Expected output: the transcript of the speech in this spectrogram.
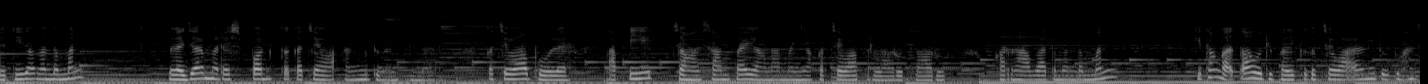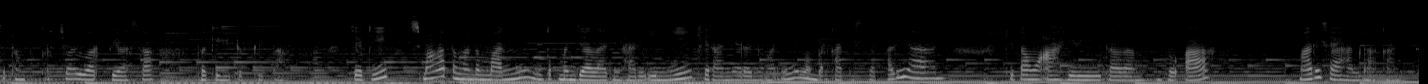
jadi teman-teman belajar merespon kekecewaanmu dengan benar. Kecewa boleh, tapi jangan sampai yang namanya kecewa berlarut-larut. Karena apa teman-teman? Kita nggak tahu di balik kekecewaan itu Tuhan sedang bekerja luar biasa bagi hidup kita. Jadi semangat teman-teman untuk menjalani hari ini. Kiranya renungan ini memberkati setiap kalian. Kita mau akhiri dalam doa. Mari saya hantarkan.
